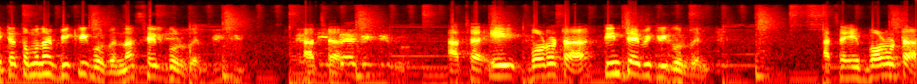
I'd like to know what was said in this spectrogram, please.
এটা তো মনে হয় বিক্রি করবেন না? সেল করবেন? আচ্ছা। বিক্রি করব। আচ্ছা এই বড়টা তিনটায় বিক্রি করবেন। আচ্ছা এই বড়টা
